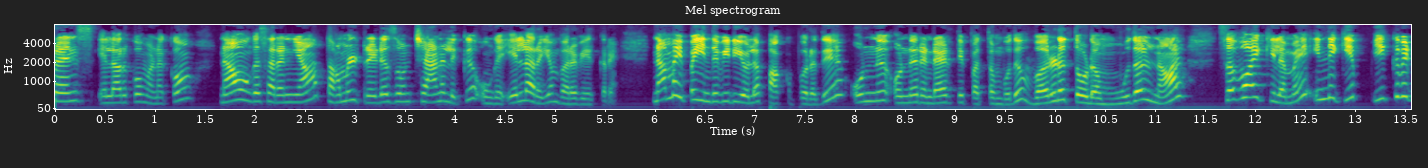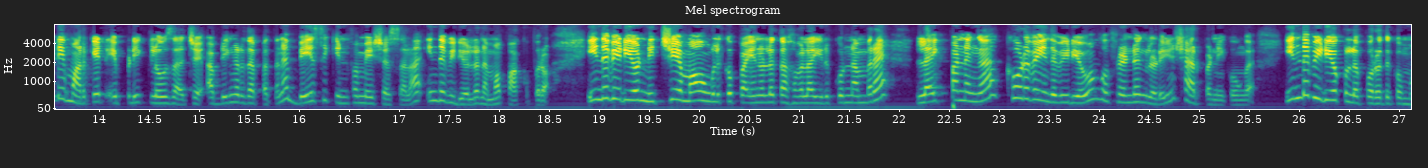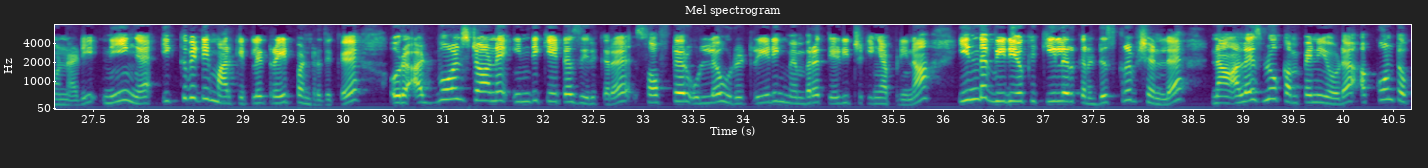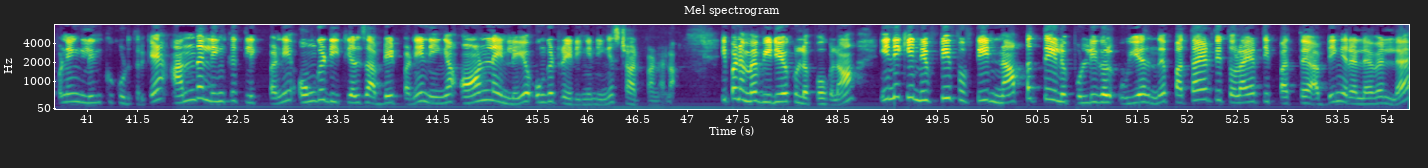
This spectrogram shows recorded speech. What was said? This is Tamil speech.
ஃப்ரெண்ட்ஸ் எல்லாருக்கும் வணக்கம். நான் உங்க சரண்யா தமிழ் ட்ரேடர் ஜோன் சேனலுக்கு உங்க எல்லாரையும் வரவேற்கிறேன். நம்ம இப்ப இந்த வீடியோல பார்க்க போறது ஒன்னு ஒன்னு ரெண்டாயிரத்தி பத்தொன்பது வருடத்தோட முதல் நாள் செவ்வாய்க்கிழமை இன்னைக்கு ஈக்விட்டி மார்க்கெட் எப்படி க்ளோஸ் ஆச்சு அப்படிங்கிறத பற்றின பேசிக் இன்ஃபர்மேஷன்ஸ் எல்லாம் இந்த வீடியோவில் நம்ம பார்க்க போகிறோம் இந்த வீடியோ நிச்சயமாக உங்களுக்கு பயனுள்ள தகவலாக இருக்கும்னு நம்புறேன். லைக் பண்ணுங்க. கூடவே இந்த வீடியோவை உங்கள் ஃப்ரெண்டுங்களோடையும் ஷேர் பண்ணிக்கோங்க. இந்த வீடியோக்குள்ளே போகிறதுக்கு முன்னாடி நீங்கள் ஈக்விட்டி மார்க்கெட்டில் ட்ரேட் பண்ணுறதுக்கு ஒரு அட்வான்ஸ்டான இண்டிகேட்டர்ஸ் இருக்கிற சாஃப்ட்வேர் உள்ள ஒரு ட்ரேடிங் மெம்பரை தேடிட்டு இருக்கீங்க அப்படின்னா இந்த வீடியோக்கு கீழே இருக்கிற டிஸ்கிரிப்ஷனில் நான் அலைஸ் ப்ளூ கம்பெனியோட அக்கௌண்ட் ஓப்பனிங் லிங்க் கொடுத்துருக்கேன். அந்த லிங்க் கிளிக் பண்ணி உங்க டீட்டெயில்ஸ் அப்டேட் பண்ணி நீங்க ஆன்லைன்லயே உங்க ட்ரேடிங்கை நீங்க ஸ்டார்ட் பண்ணலாம். இப்போ நம்ம வீடியோக்குள்ள போகலாம். இன்னைக்கு நிஃப்டி ஃபிஃப்டி நாற்பத்தேழு புள்ளிகள் உயர்ந்து பத்தாயிரத்தி தொள்ளாயிரத்தி பத்து அப்படிங்கிற லெவல்ல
